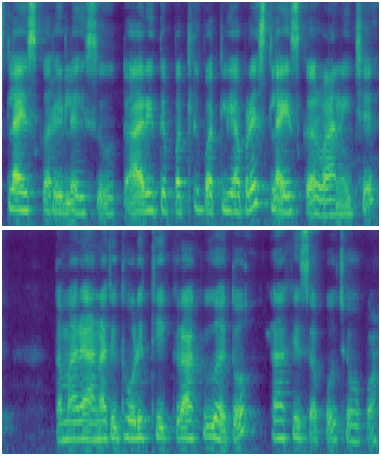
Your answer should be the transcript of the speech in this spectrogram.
સ્લાઇસ કરી લઈશું. તો આ રીતે પતલી પતલી આપણે સ્લાઇસ કરવાની છે. તમારે આનાથી થોડી થીક રાખવી હોય તો રાખી શકો છો પણ.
